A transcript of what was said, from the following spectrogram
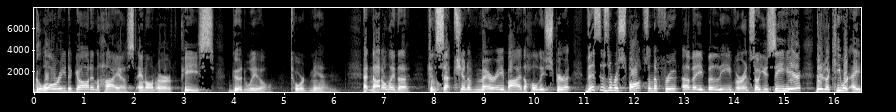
Glory to God in the highest, and on earth peace, goodwill toward men. At not only the conception of Mary by the Holy Spirit, this is a response and the fruit of a believer. And so you see here, there's a key word. A,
